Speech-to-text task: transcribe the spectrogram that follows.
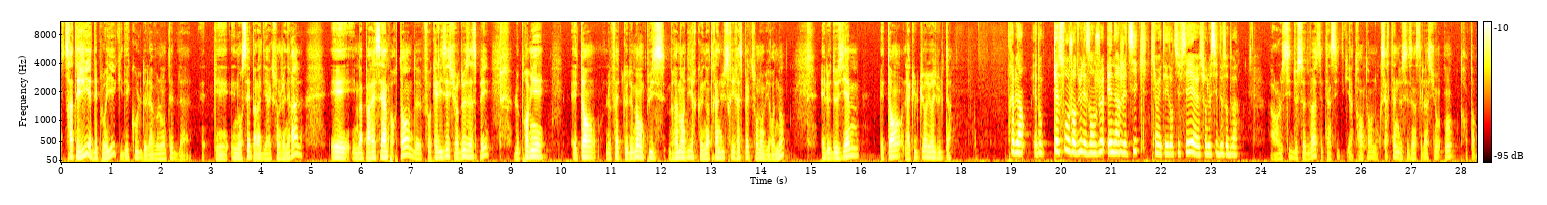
stratégie à déployer qui découle de la volonté de la, qui est énoncée par la direction générale. Et il m'apparaissait important de focaliser sur deux aspects. Le premier, étant le fait que demain on puisse vraiment dire que notre industrie respecte son environnement, et le deuxième étant la culture du résultat. Très bien. Et donc, quels sont aujourd'hui les enjeux énergétiques qui ont été identifiés euh, sur le site de Sodva Alors, le site de Sodva, c'est un site qui a 30 ans, donc certaines de ces installations ont 30 ans.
